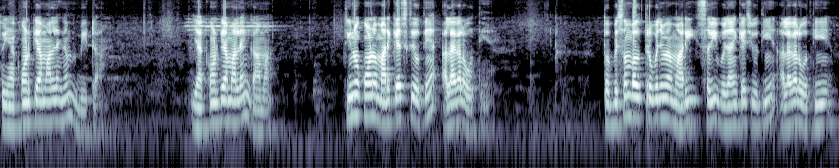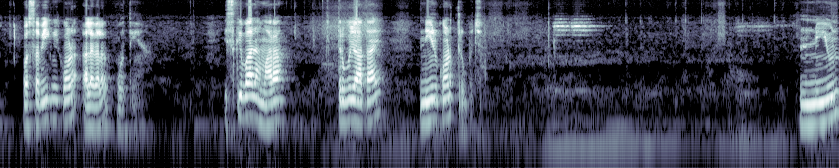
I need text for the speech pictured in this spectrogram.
तो यहाँ कौन क्या मान लेंगे हम? बीटा। यहाँ कौन क्या मान लेंगे? गामा। तीनों कोण हमारे कैसे कैसे होते हैं अलग अलग होते हैं। तो विषम बहु त्रिभुज में हमारी सभी भुजाएँ कैसी होती हैं? अलग अलग होती हैं और सभी के कोण अलग अलग होते हैं। इसके बाद हमारा त्रिभुज आता है, नील कोण त्रिभुज। न्यून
